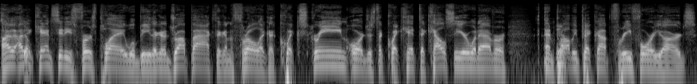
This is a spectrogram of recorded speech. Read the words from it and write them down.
I, I think Kansas City's first play will be they're going to drop back. They're going to throw like a quick screen or just a quick hit to Kelce or whatever, and probably pick up three four yards.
